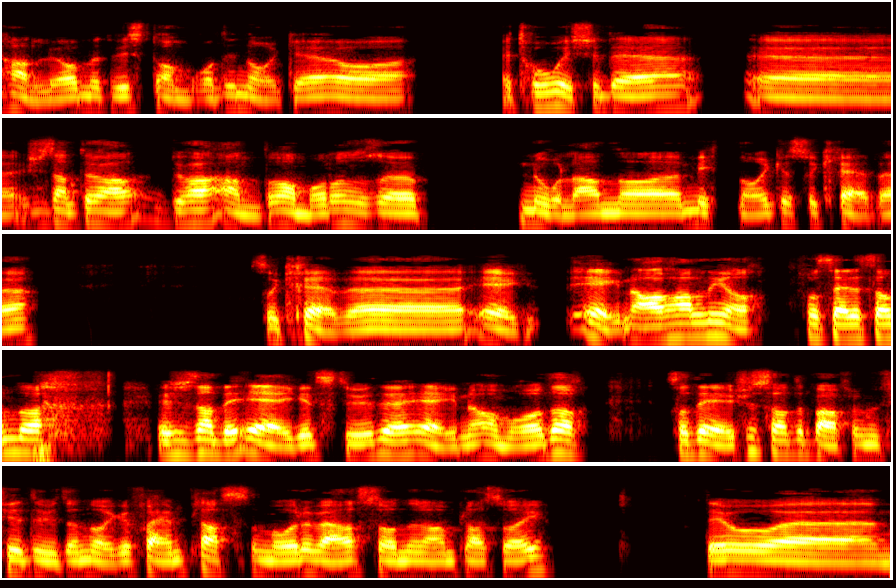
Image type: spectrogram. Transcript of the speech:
handler jo om et visst område i Norge. og Jeg tror ikke det eh, ikke sant? Du, har, du har andre områder sånn som Nordland og Midt-Norge som krever, som krever egne avhandlinger, for å si det sånn. da. Det er ikke sant, det er eget studie, egne områder. Så det er ikke sånn at bare fordi vi flytter ut av Norge fra én plass, så må det være sånn en annen plass òg. Det er jo eh,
